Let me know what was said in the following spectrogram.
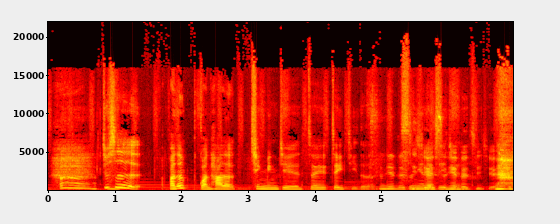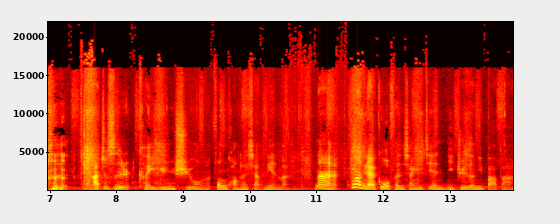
就是反正管他的，清明节这这一集的思念的思念的思念的季节，就是他就是可以允许我们疯狂的想念嘛。那不然你来跟我分享一件你觉得你爸爸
